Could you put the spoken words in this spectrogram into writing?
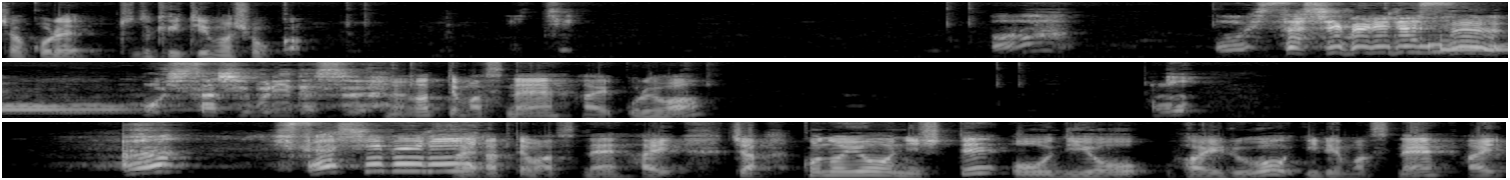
じゃあこれ、ちょっと聞いてみましょうか。1。あ、お久しぶりです。お久しぶりです。合ってますね。はい。これは？に。あ、久しぶはい、り。合ってますね。はい。じゃあ、このようにして、オーディオファイルを入れますね。はい。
